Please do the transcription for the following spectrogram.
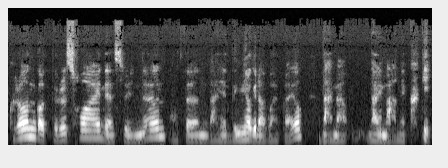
그런 것들을 소화해낼 수 있는 어떤 나의 능력이라고 할까요? 나의, 나의 마음의 크기.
